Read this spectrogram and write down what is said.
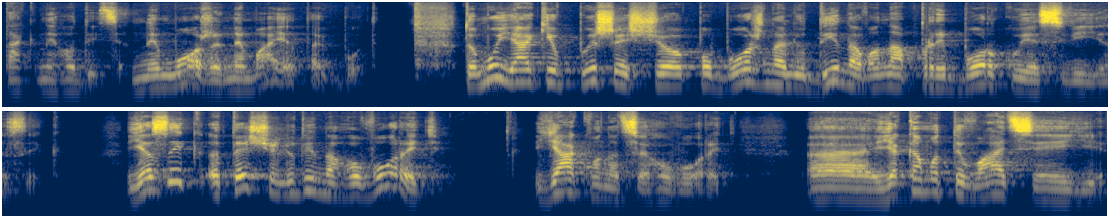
так не годиться. Не може, не має так бути. Тому Яків пише, що побожна людина вона приборкує свій язик. Язик те, що людина говорить, як вона це говорить, е, яка мотивація її,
